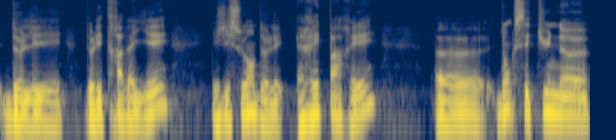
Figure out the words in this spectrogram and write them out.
de les de les travailler et je dis souvent de les réparer. Euh, donc c'est une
